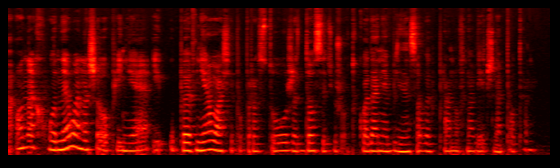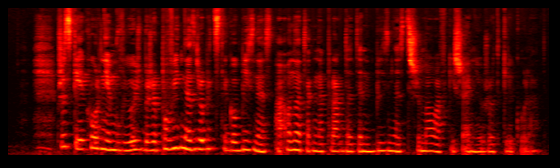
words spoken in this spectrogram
A ona chłonęła nasze opinie i upewniała się po prostu, że dosyć już odkładania biznesowych planów na wieczne potem. Wszystkie kurnie mówiłyśmy, że powinna zrobić z tego biznes, a ona tak naprawdę ten biznes trzymała w kieszeni już od kilku lat.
